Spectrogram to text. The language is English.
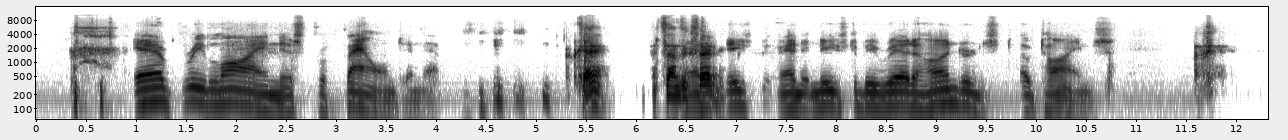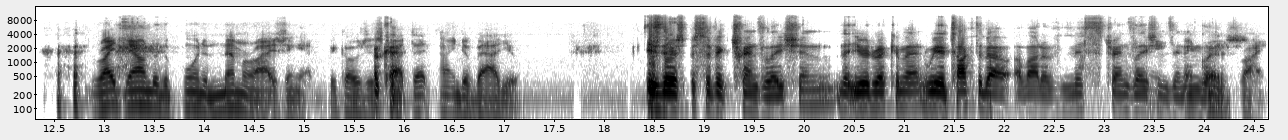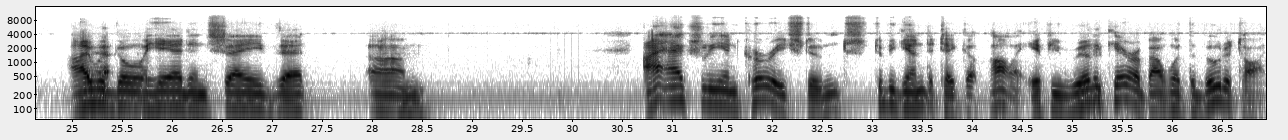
Every line is profound in that. okay, that sounds and exciting. It needs, and it needs to be read hundreds of times. right down to the point of memorizing it because it's okay. got that kind of value. Is there a specific translation that you would recommend? We had talked about a lot of mistranslations in English. Right. I yeah. would go ahead and say that um, I actually encourage students to begin to take up Pali. If you really mm-hmm. care about what the Buddha taught,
